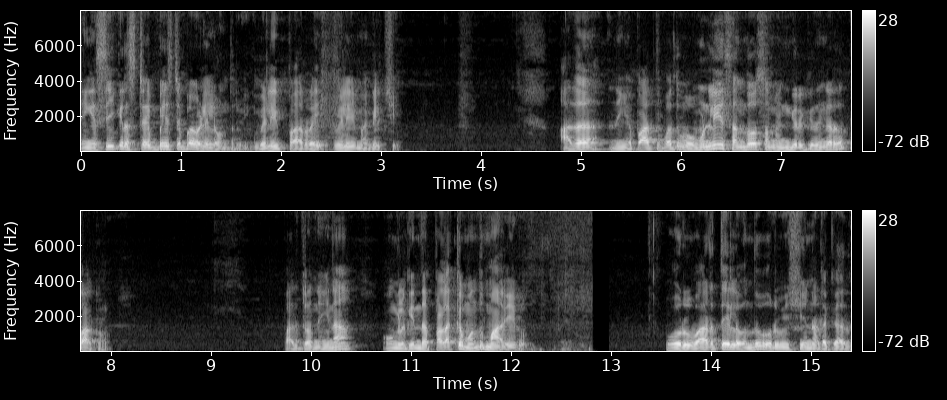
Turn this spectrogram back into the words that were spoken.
நீங்கள் சீக்கிரம் ஸ்டெப் பை ஸ்டெப்பாக வெளியில் வந்துடுவீங்க வெளிப்பார்வை வெளி மகிழ்ச்சி. அதை நீங்கள் பார்த்து பார்த்து ஒவ்வொன்றிலையும் சந்தோஷம் எங்கே இருக்குதுங்கிறத பார்க்கணும். பார்த்துட்டு வந்தீங்கன்னா உங்களுக்கு இந்த பழக்கம் வந்து மாறிடும். ஒரு வார்த்தையில் வந்து ஒரு விஷயம் நடக்காது.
